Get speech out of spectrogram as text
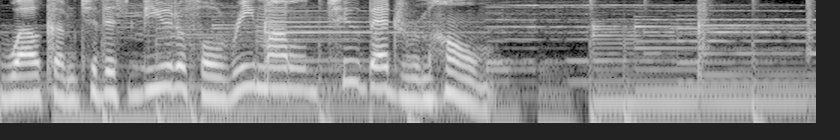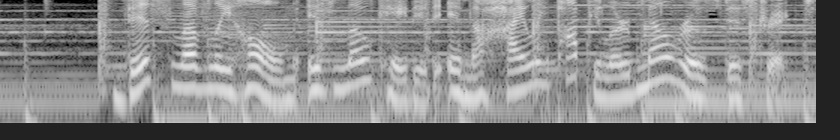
Welcome to this beautiful remodeled two bedroom home. This lovely home is located in the highly popular Melrose District.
